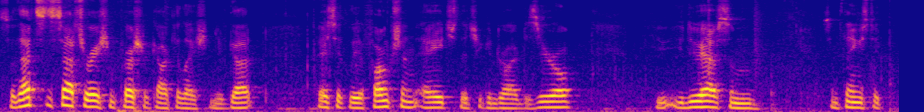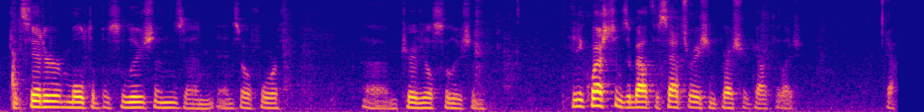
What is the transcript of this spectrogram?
So that's the saturation pressure calculation. You've got basically a function h that you can drive to zero. You, you do have some some things to consider, multiple solutions and, and so forth, um, trivial solution. Any questions about the saturation pressure calculation? Um,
